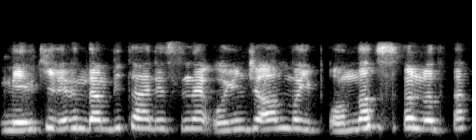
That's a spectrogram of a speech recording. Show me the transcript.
mevkilerinden bir tanesine oyuncu almayıp ondan sonra da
